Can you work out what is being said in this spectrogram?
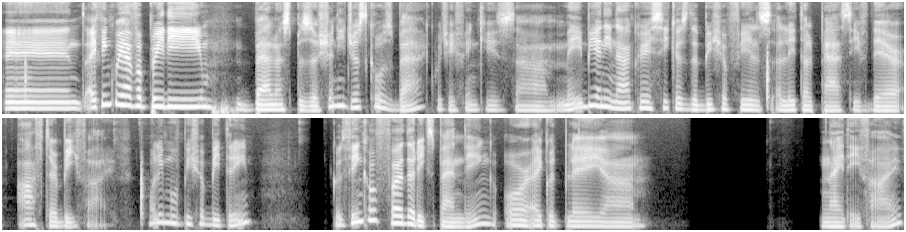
And I think we have a pretty balanced position. He just goes back, which I think is uh, maybe an inaccuracy because the bishop feels a little passive there after b5. Only move bishop b3. Could think of further expanding, or I could play um, knight a5.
